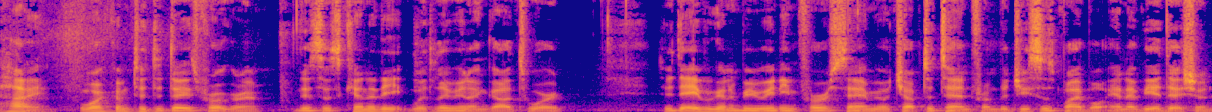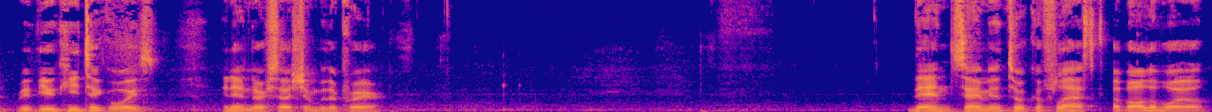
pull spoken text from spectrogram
Hi, welcome to today's program. This is Kennedy with Living on God's Word. Today we're going to be reading 1 Samuel chapter 10 from the Jesus Bible NIV edition, review key takeaways, and end our session with a prayer. Then Samuel took a flask of olive oil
